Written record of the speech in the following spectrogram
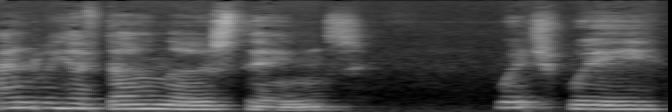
and we have done those things which we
